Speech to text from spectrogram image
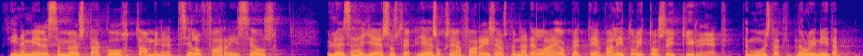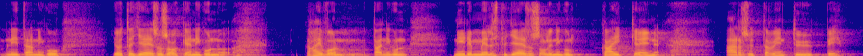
siinä mielessä myös tämä kohtaaminen, että siellä on fariseus, Yleensähän Jeesus, Jeesuksen ja fariseusten, näiden lainopettajien välit oli tosi kireet. Te muistatte, että ne oli niitä, niitä niin kuin, joita Jeesus oikein niin kuin kaivon, tai niin kuin, niiden mielestä Jeesus oli niin kuin kaikkein ärsyttävin tyyppi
